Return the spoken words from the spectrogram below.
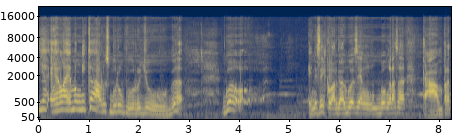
ya elah emang nikah harus buru-buru juga. Gua ini sih keluarga gua sih yang gua ngerasa kampret.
